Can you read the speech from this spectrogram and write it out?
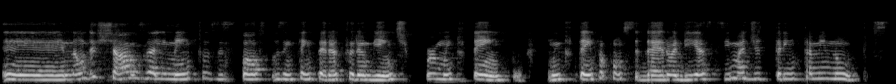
é não deixar os alimentos expostos em temperatura ambiente por muito tempo. Muito tempo eu considero ali acima de 30 minutos.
